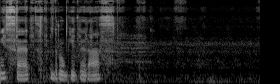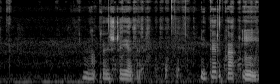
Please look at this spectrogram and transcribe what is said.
i set, drugi wyraz. No to jeszcze jeden. Literka I.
